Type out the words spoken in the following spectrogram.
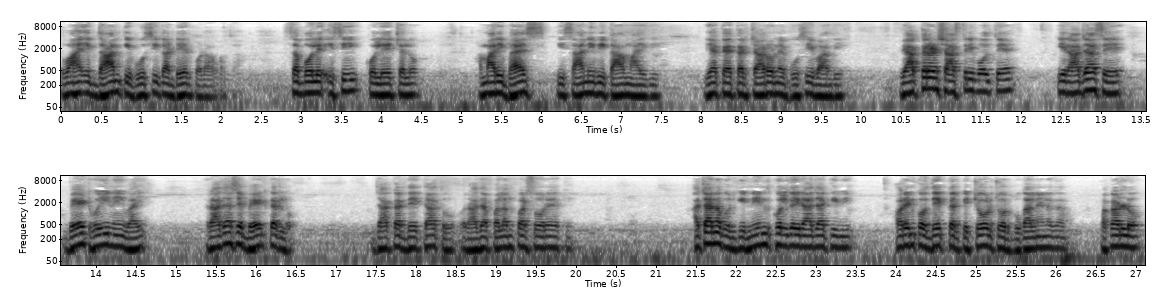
तो वहाँ एक धान की भूसी का ढेर पड़ा हुआ था। सब बोले, इसी को ले चलो। हमारी भैंस की सानी भी काम आएगी। यह कहकर चारों ने भूसी बांधी। व्याकरण शास्त्री बोलते हैं कि राजा से भेंट हुई नहीं भाई। राजा से भेंट कर लो। जाकर देखा तो राजा पलंग पर सो रहे थे। अचानक उनकी नींद खुल गई राजा की भी और इनको देख करके चोर चोर पुकारने लगा। पकड़ लो।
